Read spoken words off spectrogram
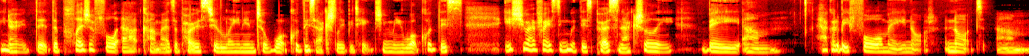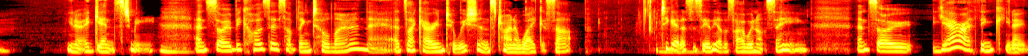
you know, the the pleasureful outcome as opposed to lean into what could this actually be teaching me? What could this issue I'm facing with this person actually be? Um, how could it be for me, not not um, you know, against me. Mm. And so, because there's something to learn there, it's like our intuition's trying to wake us up to get us to see the other side we're not seeing. And so, yeah, I think, you know,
